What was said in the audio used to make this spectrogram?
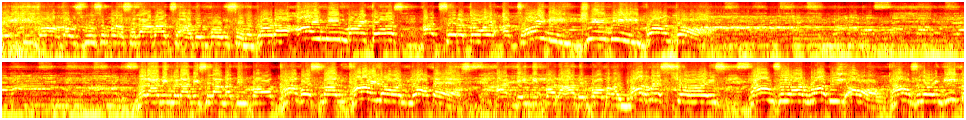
Ngayon din po ang taus-pusong mga salamat sa ating pong Senadora Amy Marcos at Senator Attorney Maraming salamat din po, Congressman Carlo Lopez. At gayon din po na amin po mga Yormes Choice, Councilor Robbie Ong, Councilor Nico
